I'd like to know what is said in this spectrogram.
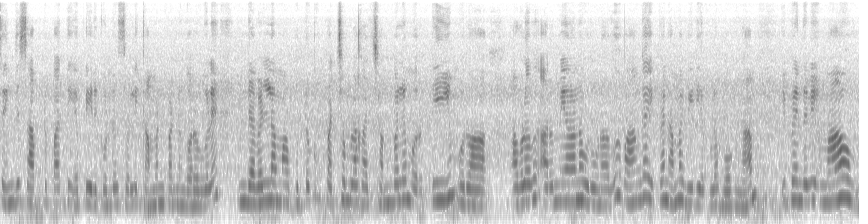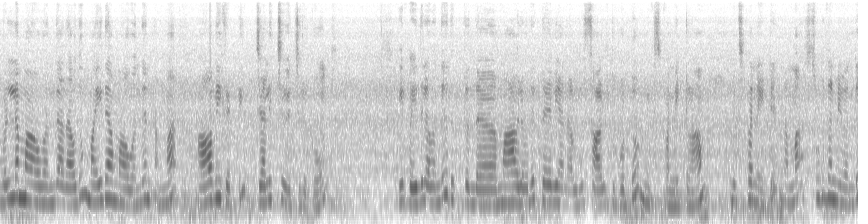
செஞ்சு சாப்பிட்டு பார்த்து எப்படி இருக்குன்னு சொல்லி கமெண்ட் பண்ணுங்க உறவுகளே. இந்த வெள்ளம்மா புட்டுக்கும் பச்சை மிளகாய் சம்பலும் ஒரு டீயும் ஒரு அவ்வளவு அருமையான ஒரு உணவு. வாங்க இப்போ நம்ம வீடியோக்குள்ளே போகலாம். இப்போ இந்த மாவு வெள்ளை மாவு வந்து அதாவது மைதா மாவு வந்து நம்ம ஆவி கட்டி ஜலிச்சு வச்சுருக்கோம். இப்போ இதில் வந்து இதுக்கு இந்த மாவில் வந்து தேவையான அளவு சால்ட்டு போட்டு மிக்ஸ் பண்ணிக்கலாம். மிக்ஸ் பண்ணிவிட்டு நம்ம சுடுதண்ணி வந்து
